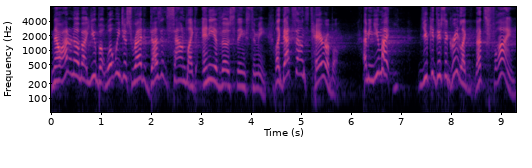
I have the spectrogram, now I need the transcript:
Now, I don't know about you, but what we just read doesn't sound like any of those things to me. Like, that sounds terrible. I mean, you might, you could disagree, like, that's fine.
